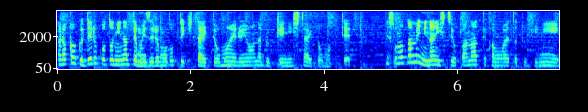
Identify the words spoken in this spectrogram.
荒川区出ることになってもいずれ戻ってきたいって思えるような物件にしたいと思って。でそのために何必要かなって考えた時に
